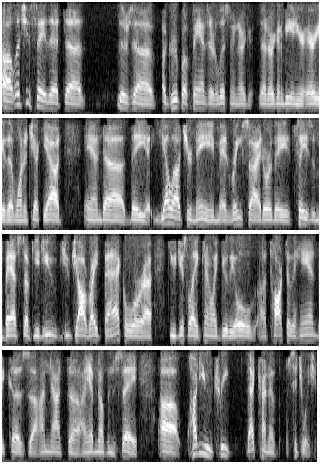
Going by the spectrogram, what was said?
Uh, let's just say that uh, there's a, a group of fans that are listening that are, that are going to be in your area that want to check you out, and uh, they yell out your name at ringside, or they say some bad stuff. Do you do you, do you jaw right back, or uh, do you just like kind of like do the old talk to the hand because I'm not I have nothing to say. How do you treat that kind of situation?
